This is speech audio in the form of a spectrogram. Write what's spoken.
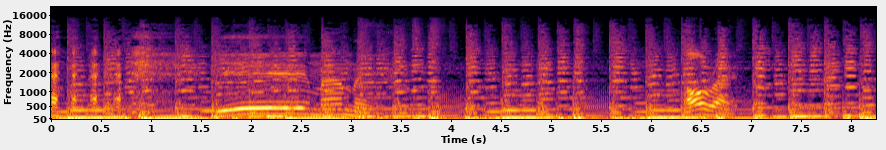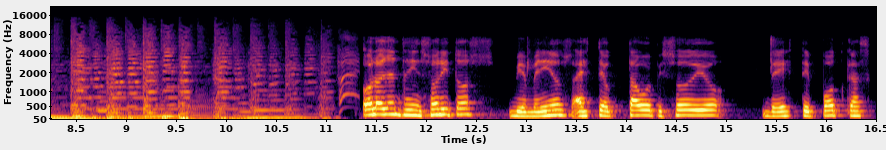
yeah, my man. All right. Hola oyentes insólitos, bienvenidos a este octavo episodio de este podcast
